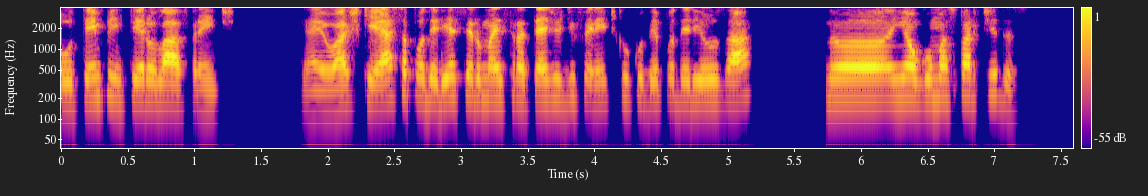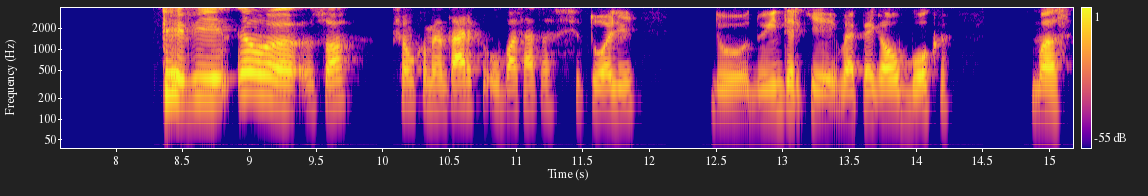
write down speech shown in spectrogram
o tempo inteiro lá à frente. Né? Eu acho que essa poderia ser uma estratégia diferente que o Cudê poderia usar no, em algumas partidas. Teve. Eu, só puxar um comentário que o Batata citou ali do, do Inter que vai pegar o Boca, mas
